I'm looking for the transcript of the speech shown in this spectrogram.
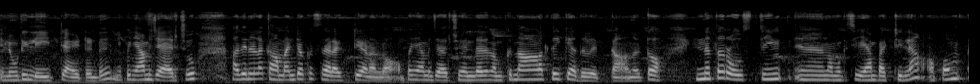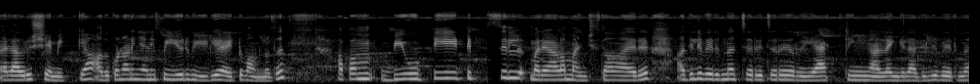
ഇതിലൂടെ ലേറ്റ് ആയിട്ടുണ്ട്. ഇനിയിപ്പോൾ ഞാൻ വിചാരിച്ചു അതിനുള്ള കമന്റൊക്കെ സെലക്ട് ചെയ്യണമല്ലോ അപ്പോൾ ഞാൻ വിചാരിച്ചു എന്തായാലും നമുക്ക് നാളത്തേക്ക് അത് വെക്കാമെന്ന് കേട്ടോ ഇന്നത്തെ റോസ്റ്റിംഗ് നമുക്ക് ചെയ്യാൻ പറ്റില്ല. അപ്പം എല്ലാവരും ക്ഷമിക്കുക. അതുകൊണ്ടാണ് ഞാനിപ്പോൾ ഈ ഒരു വീഡിയോ ആയിട്ട് വന്നത്. അപ്പം ബ്യൂട്ടി ടിപ്സിൽ മലയാളം മഞ്ജുത നായർ അതിൽ വരുന്ന ചെറിയ ചെറിയ റിയാക്റ്റിംഗ് അല്ലെങ്കിൽ അതിൽ വരുന്ന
